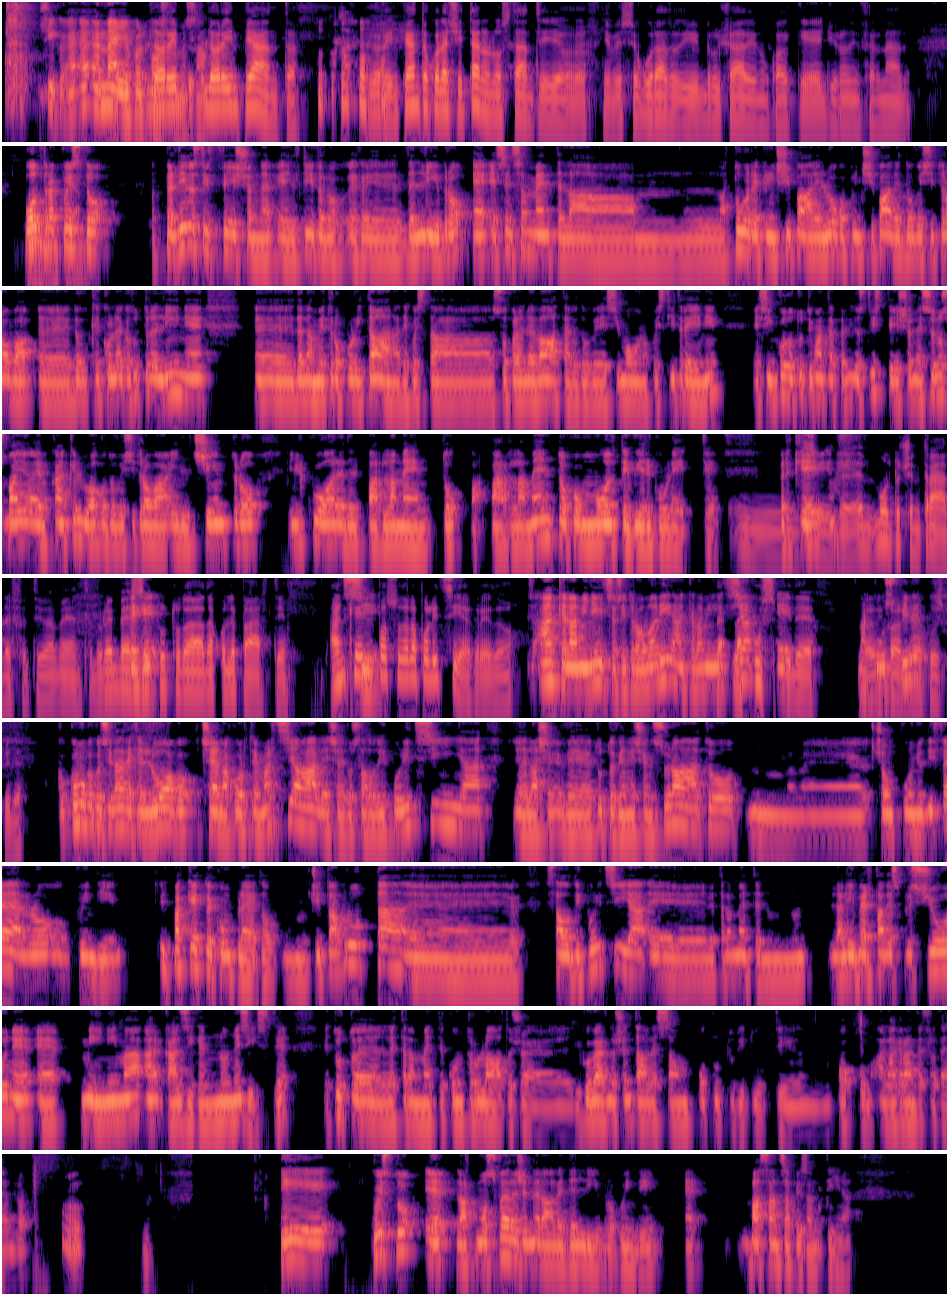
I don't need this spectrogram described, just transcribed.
Sì, è, è meglio quel posto. Lo, ri- lo rimpianta. lo rimpianto quella città nonostante io gli avessi augurato di bruciare in un qualche giro infernale. Oltre a questo, Perdido Street Station è il titolo eh, del libro, è essenzialmente la, mm, la, torre principale, il luogo principale dove si trova, eh, dove, che collega tutte le linee eh, della metropolitana, di questa sopraelevata dove si muovono questi treni e si incontrano tutti quanti a Perdido Street Station e se non sbaglio è anche il luogo dove si trova il centro, il cuore del Parlamento, pa- Parlamento con molte virgolette. Mm, perché... Sì, è molto centrale effettivamente, dovrebbe perché... essere tutto da, da quelle parti. Anche sì. il posto della polizia, credo. Anche la milizia si trova lì, anche la milizia. La, la cuspide. La cuspide. la cuspide comunque considerate che il luogo c'è la corte marziale, c'è lo stato di polizia, eh, la, tutto viene censurato, mm, eh, c'è un pugno di ferro, quindi il pacchetto è completo, mm, città brutta, eh, stato di polizia e letteralmente la libertà d'espressione è minima, a casi che non esiste e tutto è letteralmente controllato, cioè il governo centrale sa un po' tutto di tutti, un po' alla grande fratello. Oh. E questa è l'atmosfera generale del libro, quindi è abbastanza pesantina.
